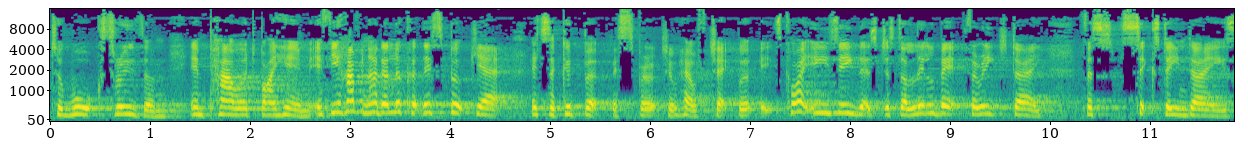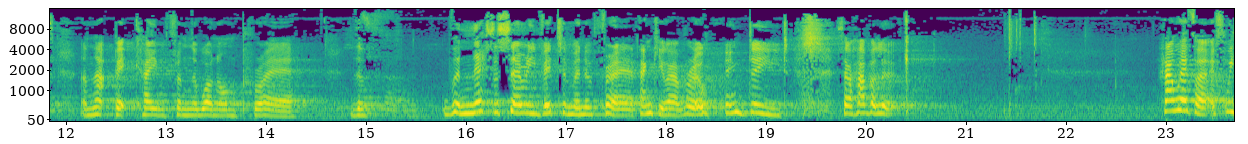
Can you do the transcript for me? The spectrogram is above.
to walk through them, empowered by Him. If you haven't had a look at this book yet, it's a good book, this Spiritual Health checkbook. It's quite easy, there's just a little bit for each day for 16 days, and that bit came from the one on prayer. The, the necessary vitamin of prayer. Thank you, Avril. Indeed. So have a look. However, if we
